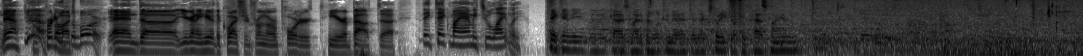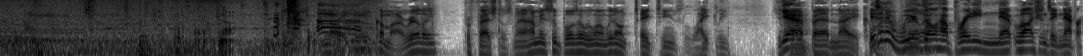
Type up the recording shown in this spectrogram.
Yeah, Yeah, pretty across much. the board, yeah. And uh, you're going to hear the question from the reporter here about uh, did they take Miami too lightly? Think any of the guys might have been looking ahead to next week, looking past Miami? No, dude, come on, really? Professionals, man. How many Super Bowls have we won? We don't take teams lightly. Just Yeah. had a bad night. Come Isn't on, it weird really? though how Brady never? Well, I shouldn't say never,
